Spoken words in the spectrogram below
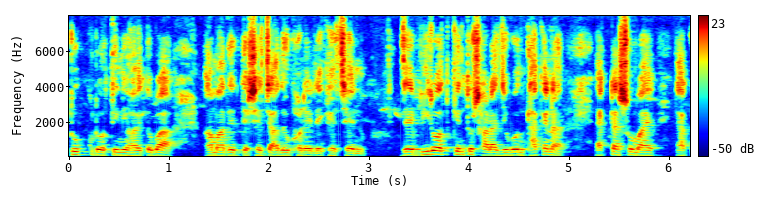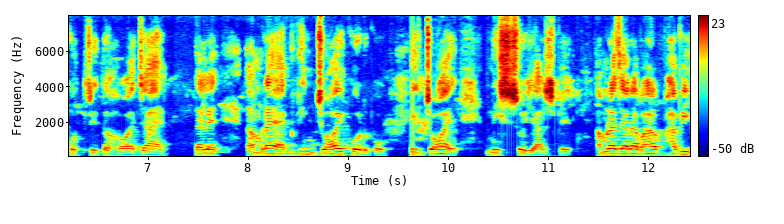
টুকরো তিনি হয়তোবা আমাদের দেশে জাদুঘরে রেখেছেন। যে বিরোধ কিন্তু সারা জীবন থাকে না, একটা সময় একত্রিত হওয়া যায়। তাহলে আমরা একদিন জয় করব। এই জয় নিশ্চয়ই আসবে। আমরা যারা ভাবি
